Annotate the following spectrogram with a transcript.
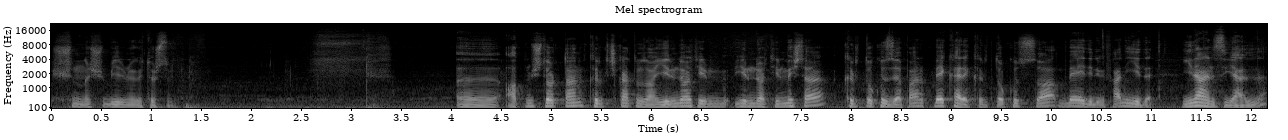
Şununla şu birbirine götürsün. Ee, 64'ten 40 çıkarttığımız zaman 24, 20, 24, 25 daha 49 yapar. B kare 49 ise B dilim ifade 7. Yine aynısı geldi.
